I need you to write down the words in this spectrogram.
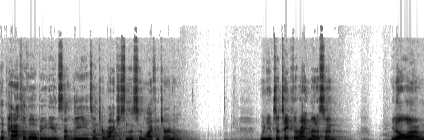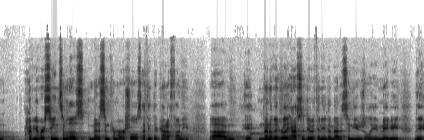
the path of obedience that leads unto righteousness and life eternal. We need to take the right medicine. You know, um, have you ever seen some of those medicine commercials? I think they're kind of funny. Um, it, none of it really has to do with any of the medicine usually. Maybe the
